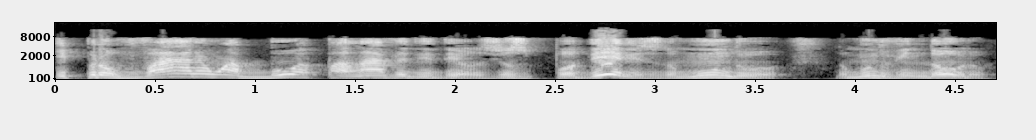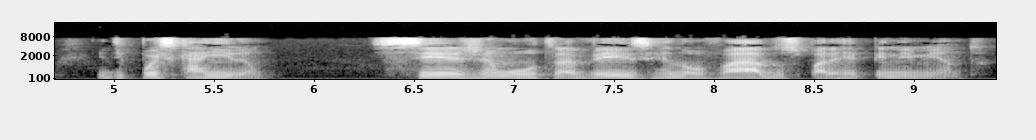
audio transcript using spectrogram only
e provaram a boa palavra de Deus e os poderes do mundo, do mundo vindouro e depois caíram, sejam outra vez renovados para arrependimento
